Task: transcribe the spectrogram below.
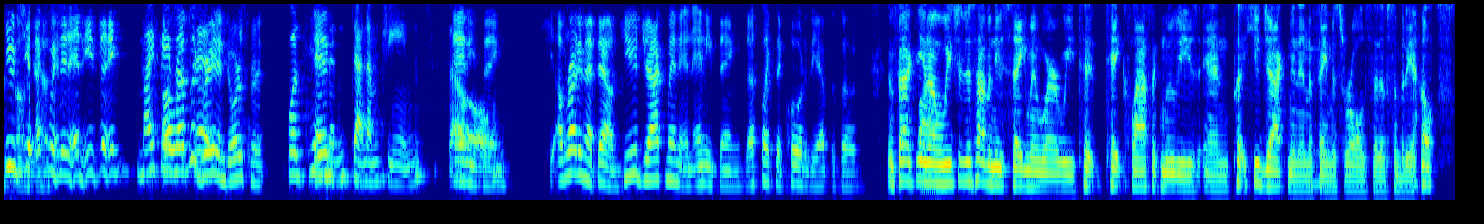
Hugh Oh, Jackman yes. in anything. My favorite Oh, that's a great endorsement. was him In- in denim jeans. So Anything. I'm writing that down. Hugh Jackman in anything. That's like the quote of the episode. In fact, you know, we should just have a new segment where we t- take classic movies and put Hugh Jackman in a famous role instead of somebody else.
